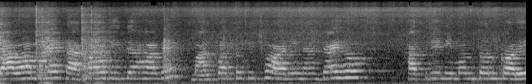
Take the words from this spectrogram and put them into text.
যাওয়া মানে টাকাও দিতে হবে, মালপত্র কিছু আনি না। যাই হোক খাত্রে নিমন্ত্রণ করে।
